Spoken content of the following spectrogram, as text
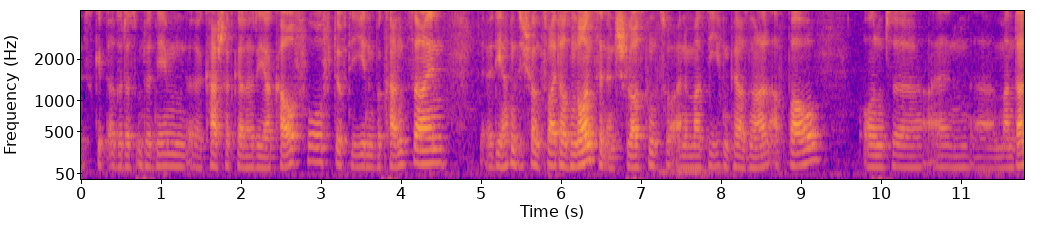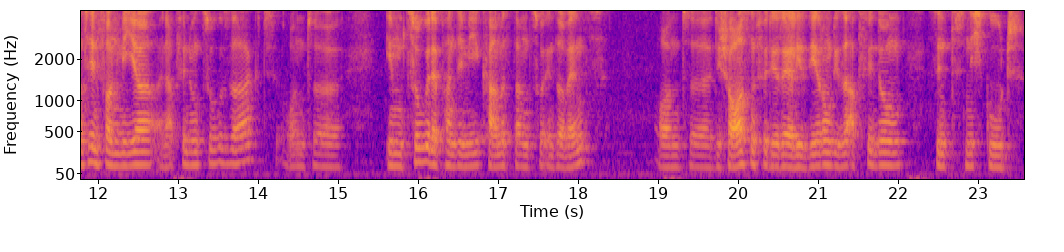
es gibt also das Unternehmen äh, Karstadt Galeria Kaufhof, dürfte jedem bekannt sein. Äh, die hatten sich schon 2019 entschlossen zu einem massiven Personalabbau und äh, eine äh, Mandantin von mir eine Abfindung zugesagt und äh, im Zuge der Pandemie kam es dann zur Insolvenz und äh, die Chancen für die Realisierung dieser Abfindung sind nicht gut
